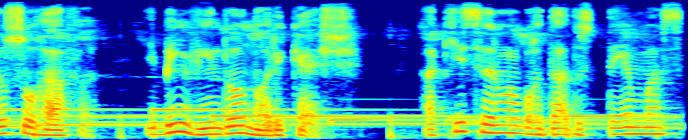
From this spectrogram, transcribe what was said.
eu sou Rafa e bem-vindo ao Noricast. Aqui serão abordados temas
